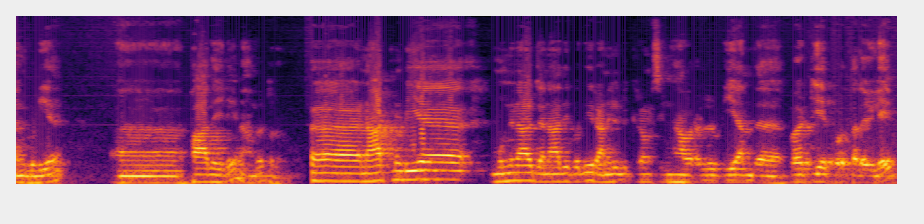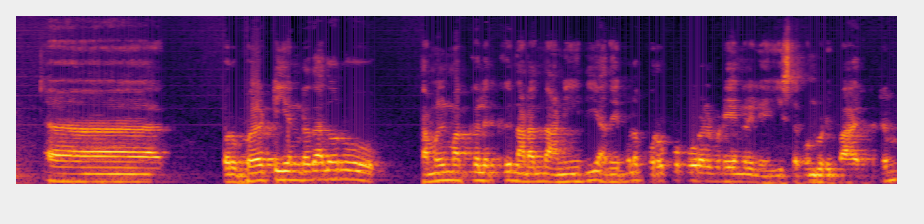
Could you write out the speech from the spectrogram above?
எங்களுடைய பாதையிலே நாங்கள் தொடரும் நாட்டினுடைய முன்னாள் ஜனாதிபதி ரணில் விக்ரமசிங்க அவர்களுடைய அந்த பேட்டியை பொறுத்தளவிலே ஒரு பேட்டி என்றது அது ஒரு தமிழ் மக்களுக்கு நடந்த அநீதி அதே போல பொறுப்பு கூறல் விடயங்களிலே ஈஸ்ட குண்டுடிப்பாக இருக்கட்டும்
